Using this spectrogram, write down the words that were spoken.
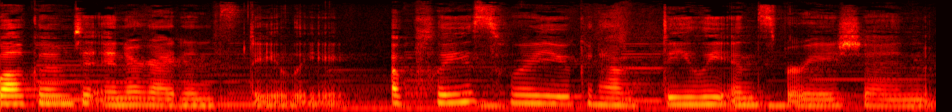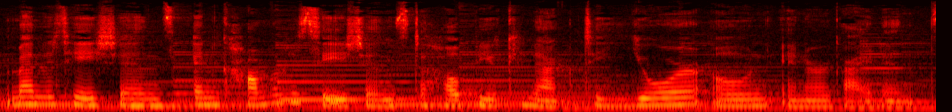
Welcome to Inner Guidance Daily, a place where you can have daily inspiration, meditations, and conversations to help you connect to your own inner guidance.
